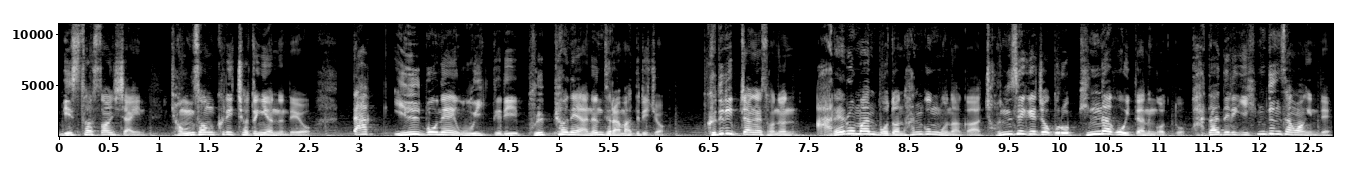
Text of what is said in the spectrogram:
미스터 선샤인, 경성 크리처 등이었는데요. 딱 일본의 우익들이 불편해하는 드라마들이죠. 그들 입장에서는 아래로만 보던 한국 문화가 전 세계적으로 빛나고 있다는 것도 받아들이기 힘든 상황인데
